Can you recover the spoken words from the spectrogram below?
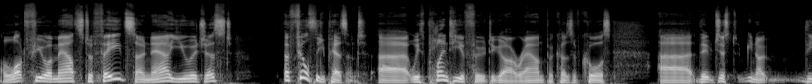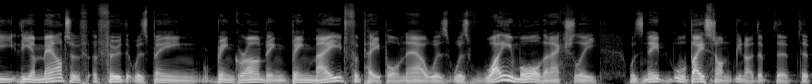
a lot fewer mouths to feed, so now you were just a filthy peasant uh, with plenty of food to go around because, of course, uh, just you know the the amount of, of, food that was being being grown, being being made for people now was was way more than actually was needed. Well, based on you know the the, the,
